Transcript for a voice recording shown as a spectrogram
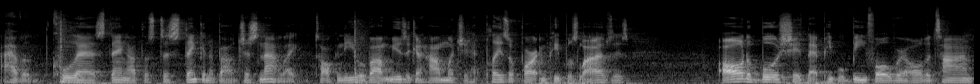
I have a cool ass thing I was just thinking about just now, like talking to you about music and how much it plays a part in people's lives is all the bullshit that people beef over all the time.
